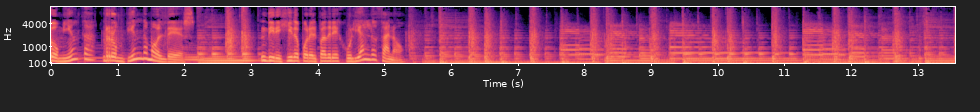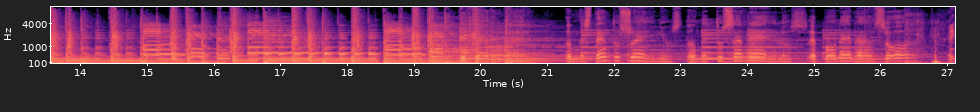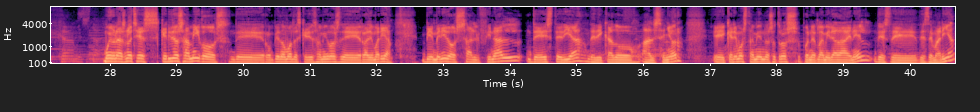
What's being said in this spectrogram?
Comienza Rompiendo Moldes. Dirigido por el padre Julián Lozano. donde estén tus sueños, donde tus anhelos se ponen al sol. Muy buenas noches, queridos amigos de Rompiendo Moldes, queridos amigos de Radio María. Bienvenidos al final de este día dedicado al Señor. Eh, queremos también nosotros poner la mirada en Él desde, desde María.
